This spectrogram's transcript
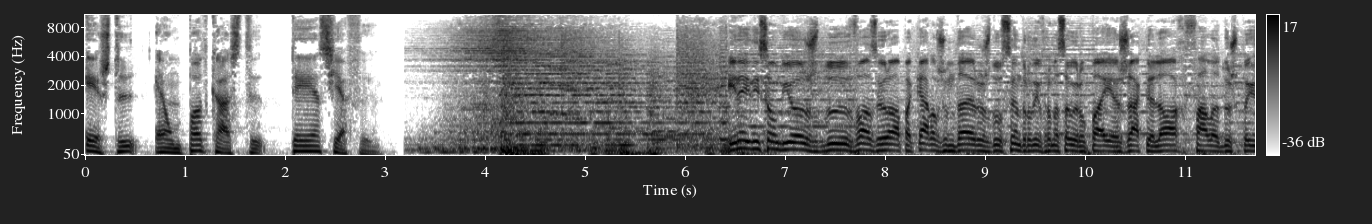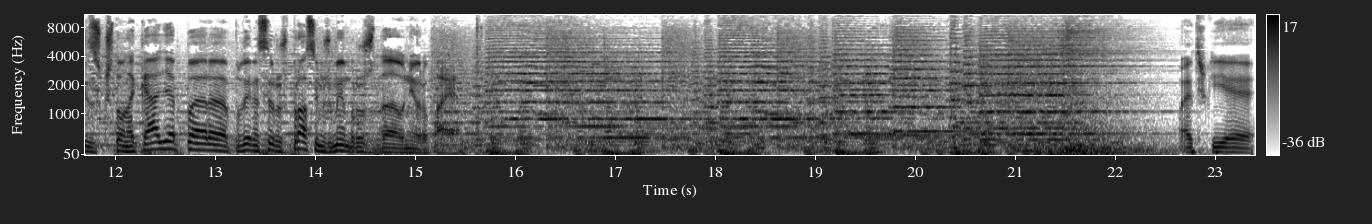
Este é um podcast TSF. E na edição de hoje de Voz Europa, Carlos Medeiros, do Centro de Informação Europeia Jacques Delors, fala dos países que estão na calha para poderem ser os próximos membros da União Europeia. A Turquia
